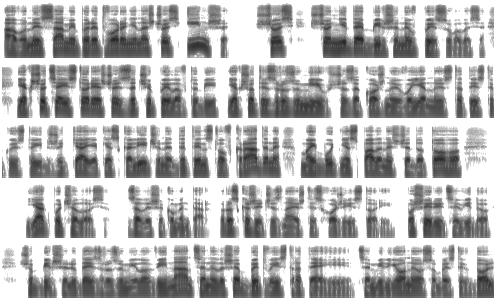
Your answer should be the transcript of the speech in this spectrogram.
а вони самі перетворені на щось інше. Щось, що ніде більше не вписувалося. Якщо ця історія щось зачепила в тобі, якщо ти зрозумів, що за кожною воєнною статистикою стоїть життя, яке скалічене, дитинство вкрадене, майбутнє спалене ще до того, як почалося? Залиши коментар. Розкажи, чи знаєш ти схожі історії. Поширюй це відео, щоб більше людей зрозуміло. Війна – це не лише битви і стратегії, це мільйони особистих доль,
